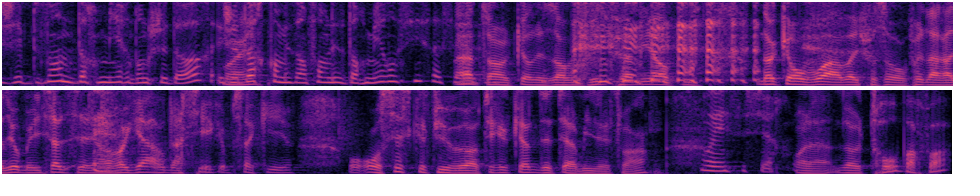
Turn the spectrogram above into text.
j'ai besoin de dormir, donc je dors. Et Ouais. je dors quand mes enfants me laissent dormir aussi. Ça, c'est Ah, t'as encore des hommes, une famille en plus. Donc on voit, il faut savoir, on fait de la radio, mais Issan, c'est un regard d'acier comme ça qui. On, sait ce que tu veux. Tu es quelqu'un de déterminé, toi. hein. Oui, c'est sûr. Voilà. Donc trop parfois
